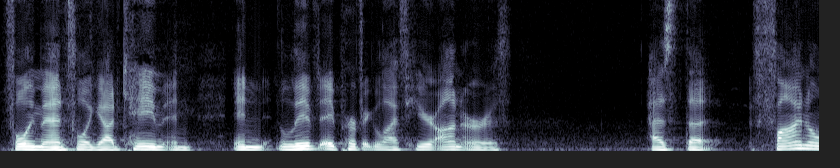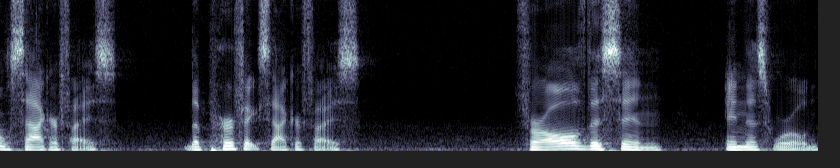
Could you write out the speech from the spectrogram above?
fully man, fully God, came and, and lived a perfect life here on earth as the final sacrifice, the perfect sacrifice for all of the sin in this world.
